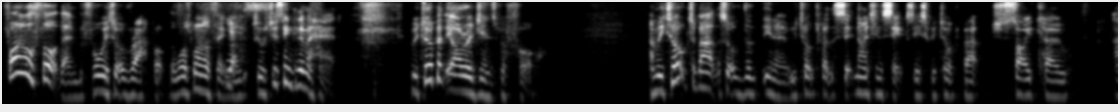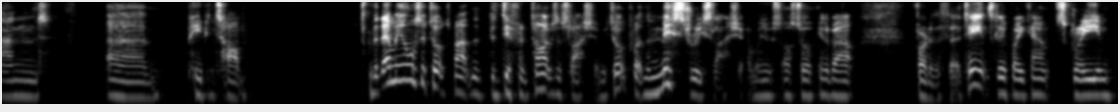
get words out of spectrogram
final thought then before we sort of wrap up there was one other thing Yes. so i was just thinking in my head. We talked about the origins before and we talked about the sort of the you know we talked about the 1960s we talked about psycho and um peeping tom but then we also talked about the, the different types of slasher we talked about the mystery slasher I was, I was talking about friday the 13th sleepaway camp scream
